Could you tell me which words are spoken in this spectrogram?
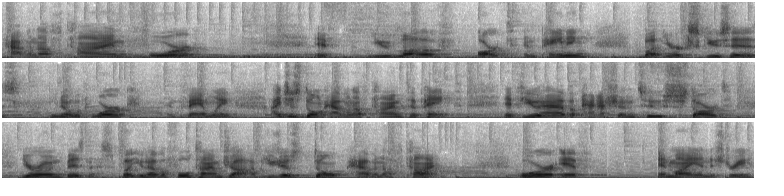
have enough time for if you love art and painting, but your excuse is, you know, with work and family, I just don't have enough time to paint. If you have a passion to start your own business, but you have a full-time job, you just don't have enough time. Or if, in my industry,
